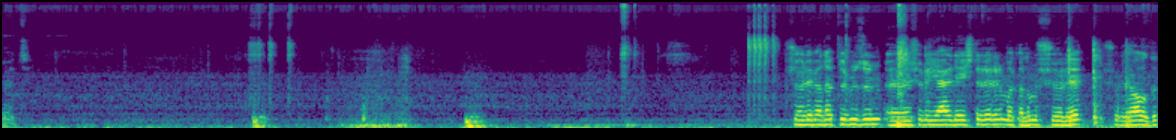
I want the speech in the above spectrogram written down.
Evet. Şöyle bir adaptörümüzün e, şöyle yer değiştirelim bakalım. Şöyle şuraya aldık.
